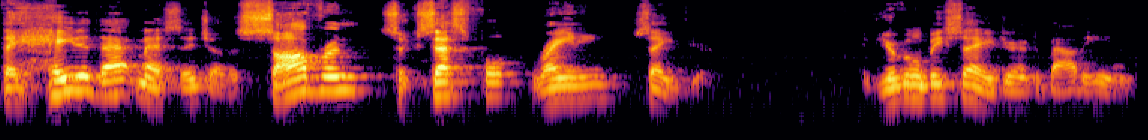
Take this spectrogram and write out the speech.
They hated that message of a sovereign, successful, reigning Savior. If you're going to be saved, you're going to, have to bow to Him.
